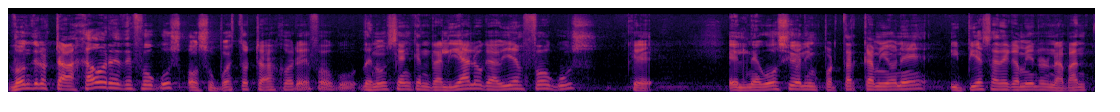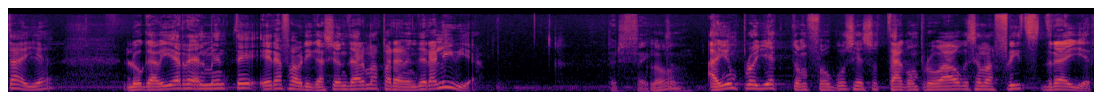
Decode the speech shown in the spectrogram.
Donde los trabajadores de Focus, o supuestos trabajadores de Focus, denuncian que en realidad lo que había en Focus, que el negocio del importar camiones y piezas de camiones en una pantalla, lo que había realmente era fabricación de armas para vender a Libia. Perfecto. ¿no? Hay un proyecto en Focus, y eso está comprobado, que se llama Fritz Dreyer.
